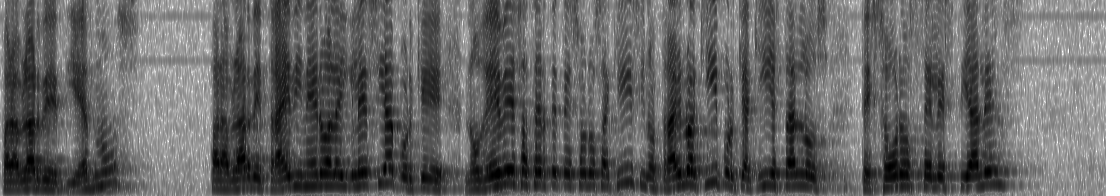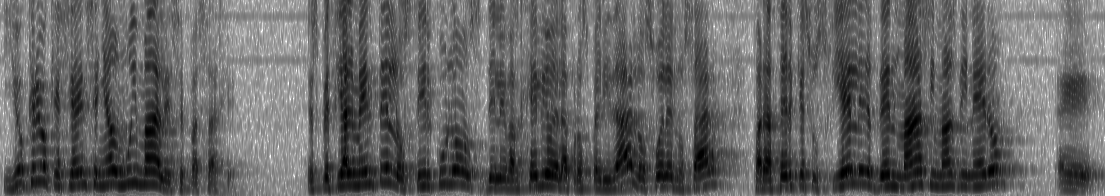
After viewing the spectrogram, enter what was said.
Para hablar de diezmos, para hablar de trae dinero a la iglesia porque no debes hacerte tesoros aquí, sino tráelo aquí porque aquí están los tesoros celestiales. Y yo creo que se ha enseñado muy mal ese pasaje. Especialmente los círculos del Evangelio de la Prosperidad lo suelen usar para hacer que sus fieles den más y más dinero eh,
